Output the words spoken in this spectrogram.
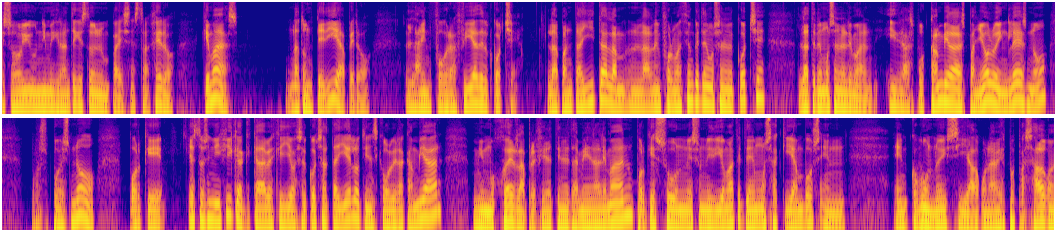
soy un inmigrante que estoy en un país extranjero. ¿Qué más? Una tontería, pero la infografía del coche. La pantallita, la, información que tenemos en el coche, la tenemos en alemán. Y dirás, pues cambia a español o inglés, ¿no? Pues, pues no, porque esto significa que cada vez que llevas el coche al taller lo tienes que volver a cambiar. Mi mujer la prefiere tener también en alemán porque es un, es un idioma que tenemos aquí ambos en, en común, ¿no? Y si alguna vez pues pasa algo,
